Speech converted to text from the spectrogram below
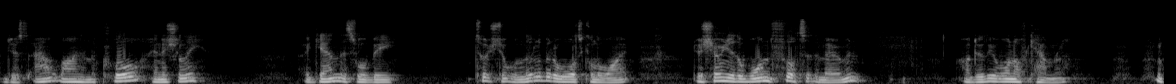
And just outlining the claw initially. Again, this will be touched up with a little bit of watercolour white. Just showing you the one foot at the moment. I'll do the other one off camera.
